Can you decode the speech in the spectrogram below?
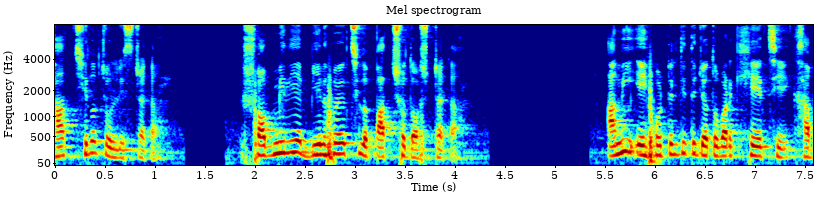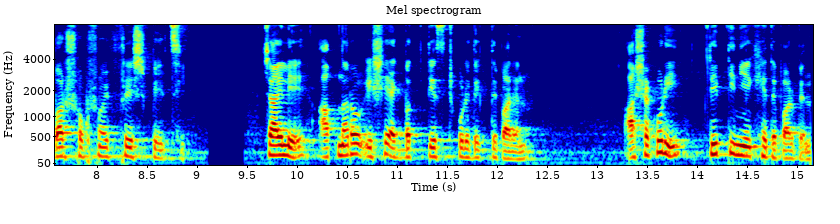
ভাত ছিল চল্লিশ টাকা। সব মিলিয়ে বিল হয়েছিল পাঁচশো দশ টাকা। আমি এই হোটেলটিতে যতবার খেয়েছি, খাবার সবসময় ফ্রেশ পেয়েছি। চাইলে আপনারাও এসে একবার টেস্ট করে দেখতে পারেন। আশা করি তৃপ্তি নিয়ে খেতে পারবেন।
